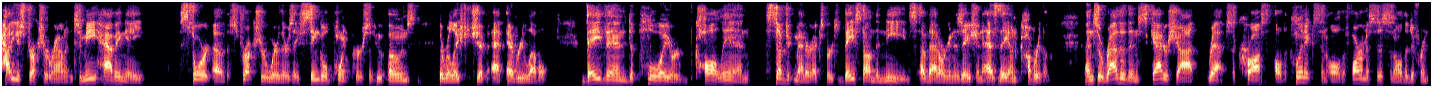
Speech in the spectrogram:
how do you structure around it? And to me, having a sort of structure where there's a single point person who owns the relationship at every level. They then deploy or call in subject matter experts based on the needs of that organization as they uncover them. And so rather than scattershot reps across all the clinics and all the pharmacists and all the different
